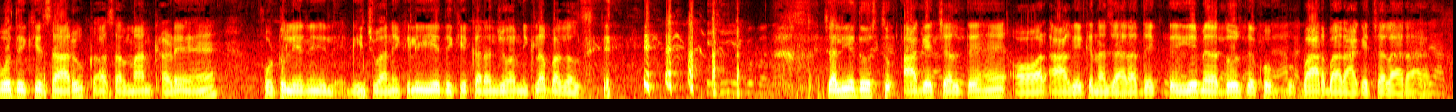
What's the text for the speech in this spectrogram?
वो देखिए, शाहरुख और सलमान खड़े हैं फ़ोटो लेने, खिंचवाने के लिए। ये देखिए, करण जौहर निकला बगल से। चलिए दोस्तों, आगे चलते हैं और आगे का नज़ारा देखते हैं। ये मेरा दोस्त देखो बार बार आगे चला रहा है।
